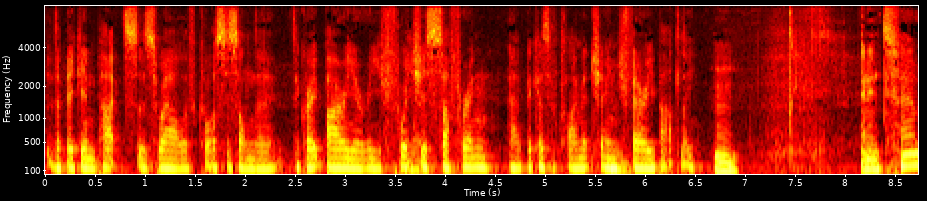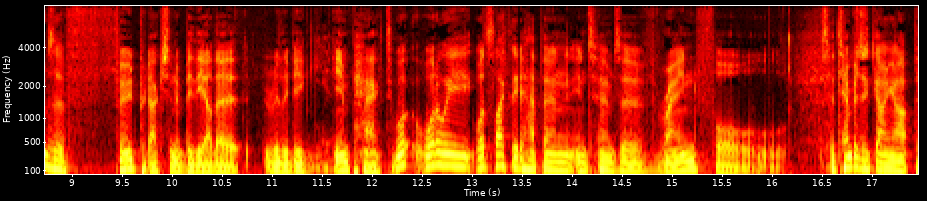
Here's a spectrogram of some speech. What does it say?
the big impacts as well, of course, is on the, the Great Barrier Reef, which Yeah. is suffering uh, because of climate change very badly. Mm. And in terms of food production, would be the other really big impact. What, what are we? What's likely to happen in terms of rainfall? So temperatures going up.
